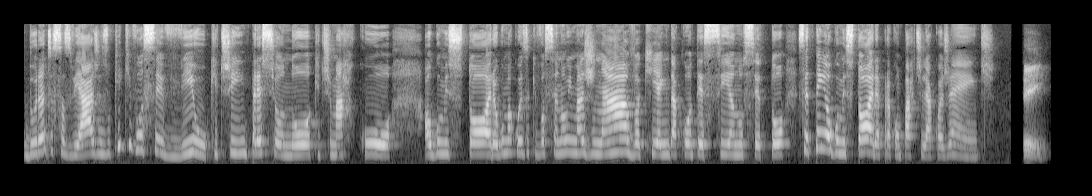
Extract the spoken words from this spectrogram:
durante essas viagens, o que, que você viu que te impressionou, que te marcou? Alguma história, alguma coisa que você não imaginava que ainda acontecia no setor? Você tem alguma história? história para compartilhar com a gente? Tem.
